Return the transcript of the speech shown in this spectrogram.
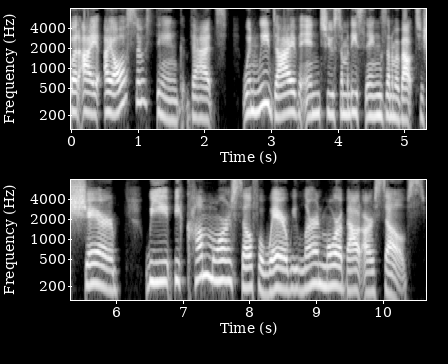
But I, I also think that when we dive into some of these things that I'm about to share, we become more self aware. We learn more about ourselves.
